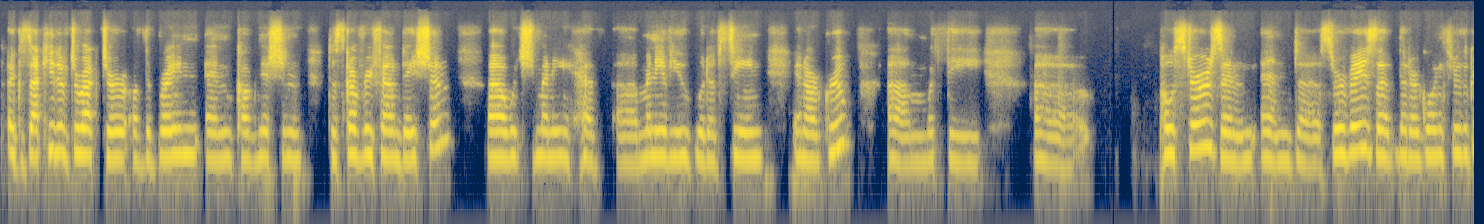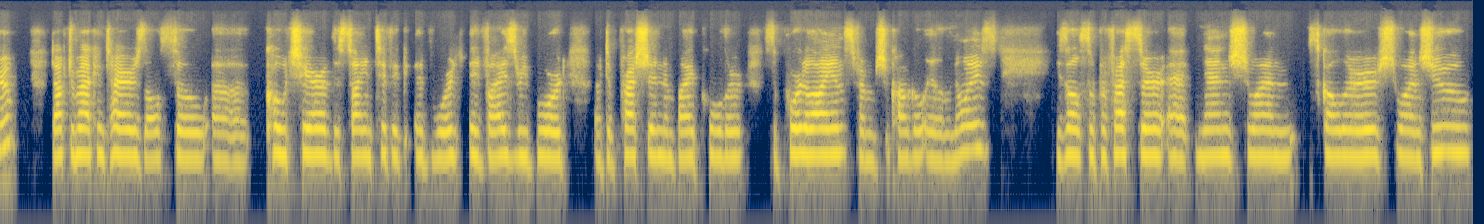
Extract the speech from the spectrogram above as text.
executive director of the Brain and Cognition Discovery Foundation, uh, which many have, uh, many of you would have seen in our group um, with the uh, posters and, and uh, surveys that, that are going through the group. Dr. McIntyre is also uh, co-chair of the Scientific Advisory Board of Depression and Bipolar Support Alliance from Chicago, Illinois. He's also professor at Nanshan Scholar Hsinchu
